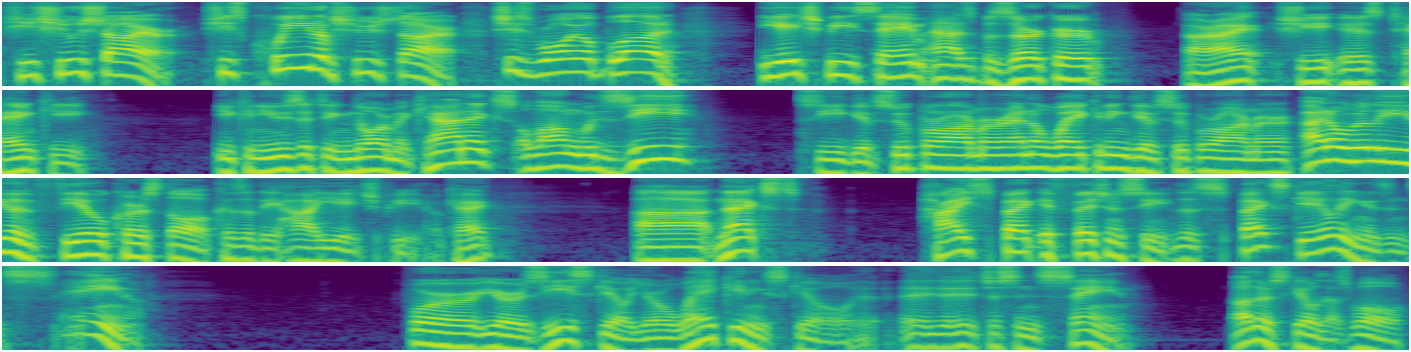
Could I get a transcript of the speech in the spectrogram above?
She's Shushire. She's queen of Shushire. She's royal blood. EHP same as Berserker. All right. She is tanky. You can use it to ignore mechanics along with Z. Z gives super armor, and Awakening gives super armor. I don't really even feel Cursed Doll because of the high EHP, okay? Uh, next, high spec efficiency. The spec scaling is insane for your Z skill, your Awakening skill. It's just insane. Other skills as well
